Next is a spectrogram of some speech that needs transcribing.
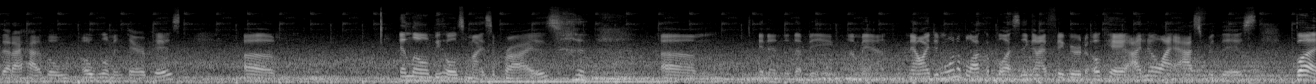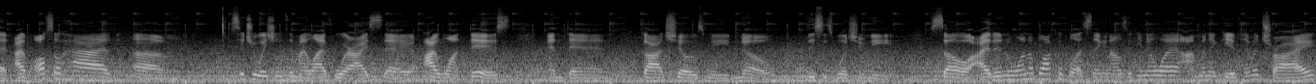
that I have a, a woman therapist. Um, and lo and behold, to my surprise, um, it ended up being a man. Now, I didn't want to block a blessing, and I figured, okay, I know I asked for this, but I've also had um, situations in my life where I say, I want this, and then God shows me, no, this is what you need. So I didn't want to block a blessing, and I was like, you know what, I'm going to give him a try.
